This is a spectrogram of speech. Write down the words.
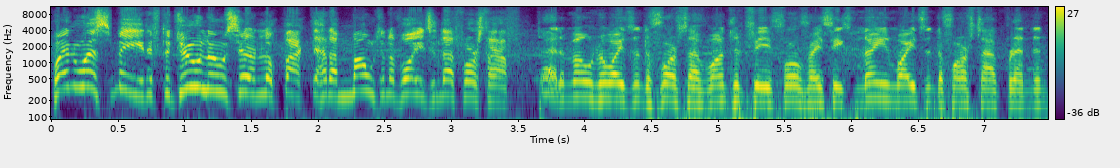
when Westmeath, if they do lose here and look back, they had a mountain of wides in that first half. They had a mountain of wides in the first half. One, two, three, four, five, six, nine wides in the first half, Brendan.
